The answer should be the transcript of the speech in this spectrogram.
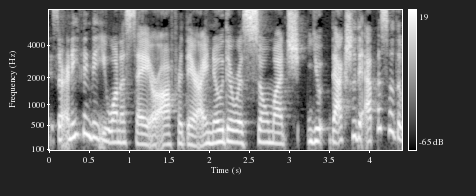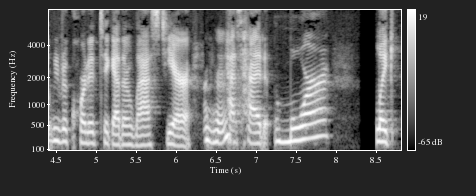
is there anything that you want to say or offer there? I know there was so much. You actually, the episode that we recorded together last year mm-hmm. has had more. Like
